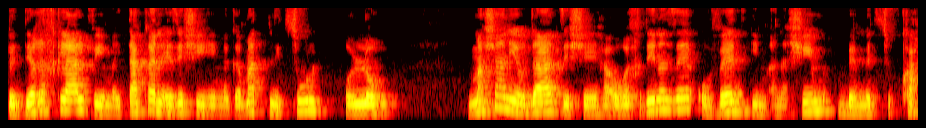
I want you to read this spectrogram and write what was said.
בדרך כלל ואם הייתה כאן איזושהי מגמת ניצול או לא. מה שאני יודעת זה שהעורך דין הזה עובד עם אנשים במצוקה.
